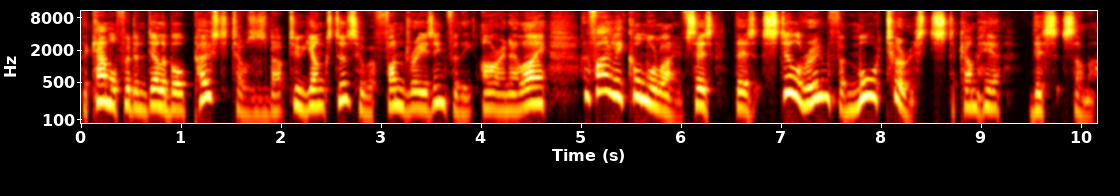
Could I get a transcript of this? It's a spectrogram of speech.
The Camelford and Delabole Post tells us about two youngsters who are fundraising for the RNLI. And finally, Cornwall Live says there's still room for more tourists to come here this summer.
